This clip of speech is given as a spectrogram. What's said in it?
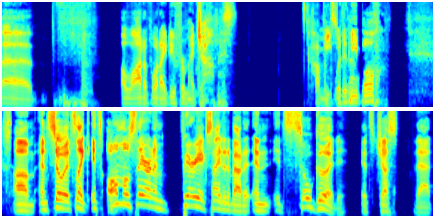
uh a lot of what I do for my job is meet with people. Um, and so it's like it's almost there, and I'm very excited about it, and it's so good. It's just that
